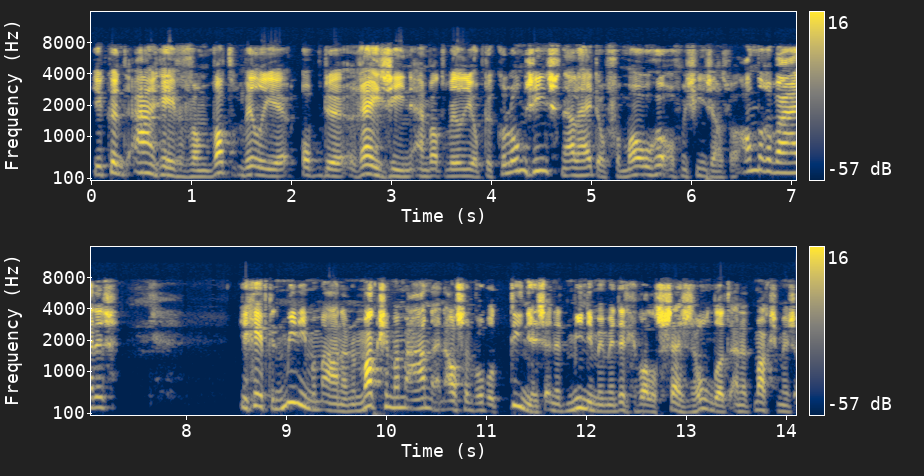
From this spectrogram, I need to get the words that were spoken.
Je kunt aangeven van wat wil je op de rij zien en wat wil je op de kolom zien. Snelheid of vermogen of misschien zelfs wel andere waarden. Je geeft een minimum aan en een maximum aan. En als er bijvoorbeeld 10 is en het minimum in dit geval is 600 en het maximum is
